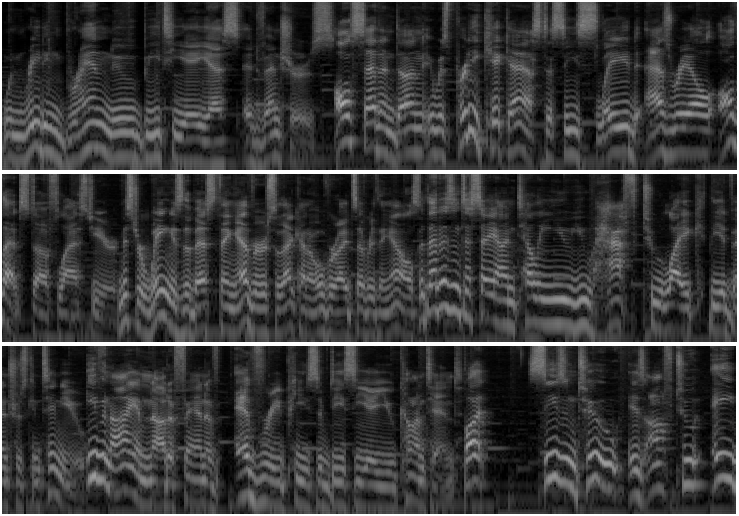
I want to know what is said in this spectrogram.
when reading brand new BTAS adventures. All said and done, it was pretty kick-ass to see Slade, Azrael, all that stuff last year. Mr. Wing is the best thing ever, so that kind of overrides everything else. But that isn't to say I'm telling you you have to like The Adventures Continue. Even I am not a fan of every piece of DCAU content. But Season 2 is off to a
